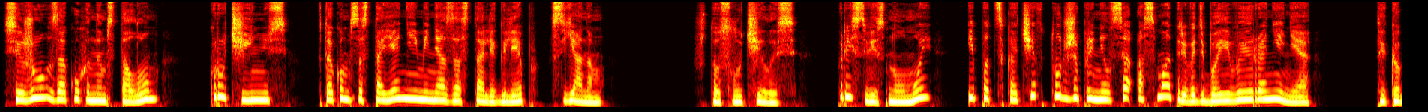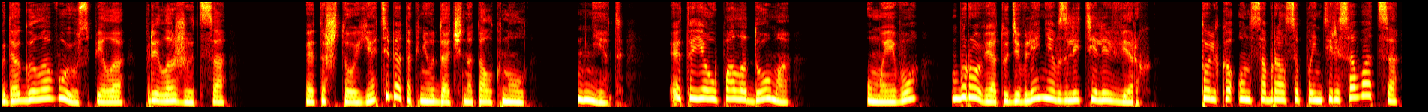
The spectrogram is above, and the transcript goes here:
Сижу за кухонным столом, кручинюсь. В таком состоянии меня застали Глеб с Яном. Что случилось? Присвистнул мой и, подскочив, тут же принялся осматривать боевые ранения. «Ты когда головой успела приложиться?» «Это что, я тебя так неудачно толкнул?» «Нет, это я упала дома». У моего брови от удивления взлетели вверх. Только он собрался поинтересоваться,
